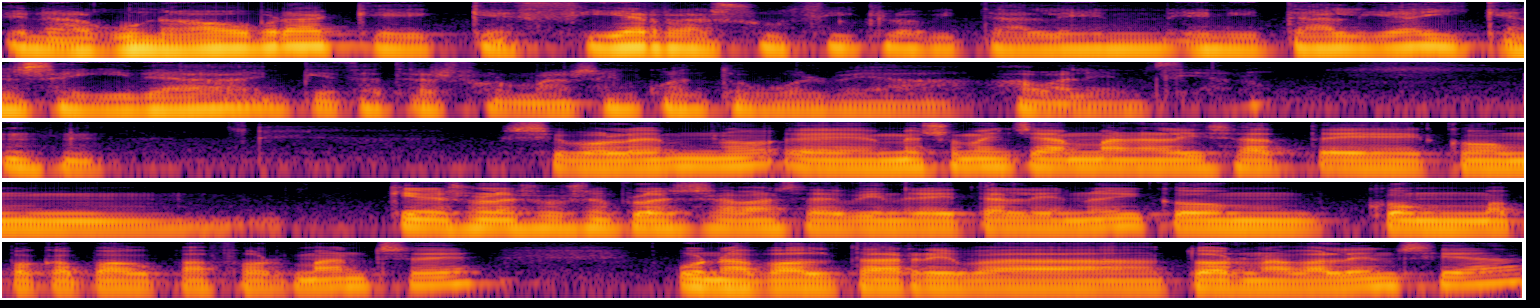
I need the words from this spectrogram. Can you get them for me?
en alguna obra que, que cierra su ciclo vital en, en, Italia y que enseguida empieza a transformarse en cuanto vuelve a, a València. No? Si volem, no? eh, més o menys ja hem analitzat eh, com, quines són les seves influències abans de vindre a Itàlia no? i com, com a poc a poc va formant-se. Una volta arriba, torna a València,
